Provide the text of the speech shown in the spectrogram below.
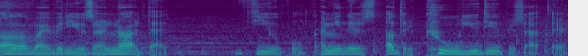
all of my videos are not that viewable. I mean, there's other cool YouTubers out there.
